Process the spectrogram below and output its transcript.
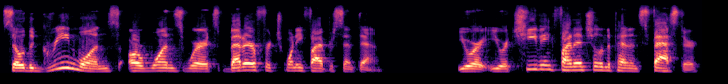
So the green ones are ones where it's better for 25% down. You are you're achieving financial independence faster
